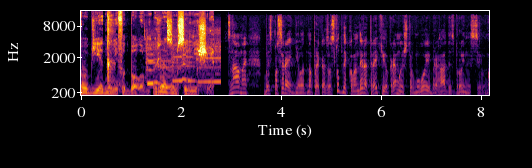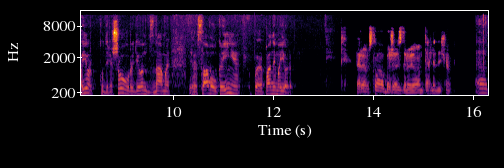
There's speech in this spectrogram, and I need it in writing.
Об'єднані футболом. Разом сильніші. З нами безпосередньо, от, наприклад, заступник командира 3-ї окремої штурмової бригади збройних сил. Майор Кудряшов Родіон з нами. Е, Слава Україні, пане майоре. Героям слава, бажаю здоров'я вам та глядачам. Е,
